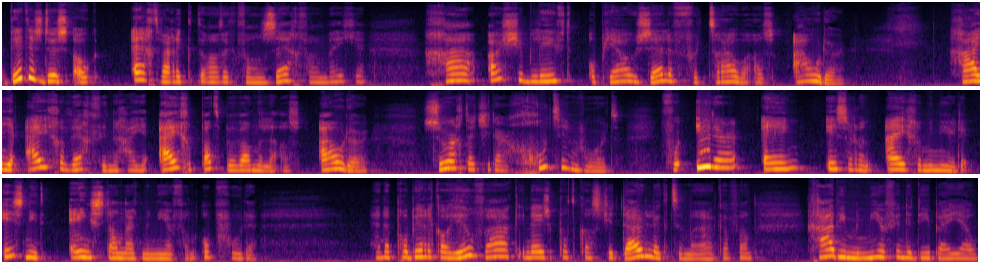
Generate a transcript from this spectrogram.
dit is dus ook echt waar ik, wat ik van zeg: van weet je, ga alsjeblieft op jouzelf vertrouwen als ouder. Ga je eigen weg vinden, ga je eigen pad bewandelen als ouder. Zorg dat je daar goed in wordt. Voor iedereen is er een eigen manier. Er is niet één standaard manier van opvoeden. En dat probeer ik al heel vaak in deze podcast je duidelijk te maken. Van, ga die manier vinden die bij jou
